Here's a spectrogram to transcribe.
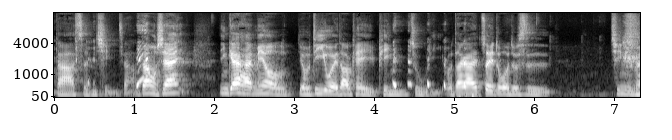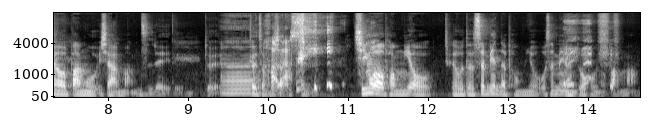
大家申请这样。但我现在应该还没有有地位到可以聘助理，我大概最多就是请女朋友帮我一下忙之类的，对，嗯、各种小事。请我朋友，我的身边的朋友，我身边有很多朋友帮忙。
